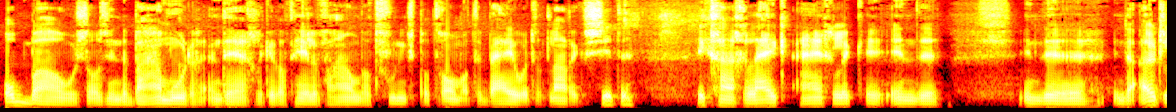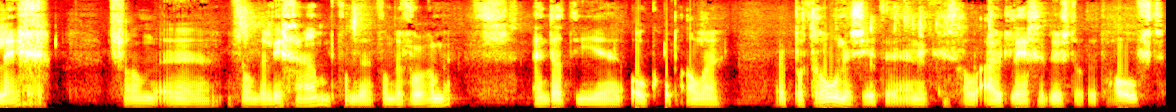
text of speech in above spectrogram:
opbouwen, zoals in de baarmoeder en dergelijke. Dat hele verhaal, dat voedingspatroon wat erbij hoort, dat laat ik zitten. Ik ga gelijk eigenlijk in de, in de, in de uitleg van, uh, van de lichaam, van de, van de vormen. En dat die uh, ook op alle patronen zitten. En ik zal uitleggen dus dat het hoofd,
